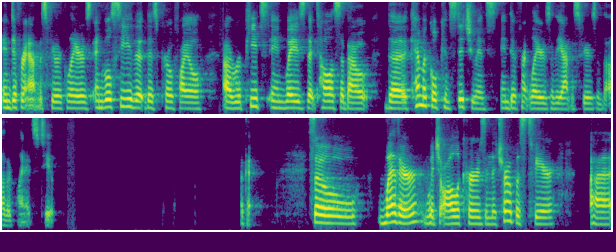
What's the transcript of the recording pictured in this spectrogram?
in different atmospheric layers, and we'll see that this profile uh, repeats in ways that tell us about the chemical constituents in different layers of the atmospheres of the other planets too. Okay, so weather, which all occurs in the troposphere, uh,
